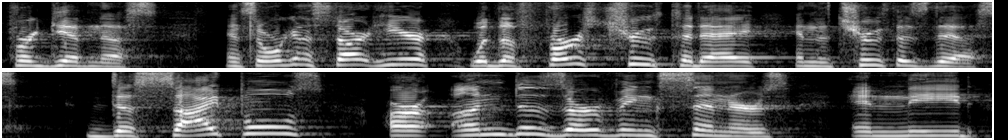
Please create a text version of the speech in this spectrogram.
forgiveness. And so we're going to start here with the first truth today, and the truth is this Disciples are undeserving sinners in need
